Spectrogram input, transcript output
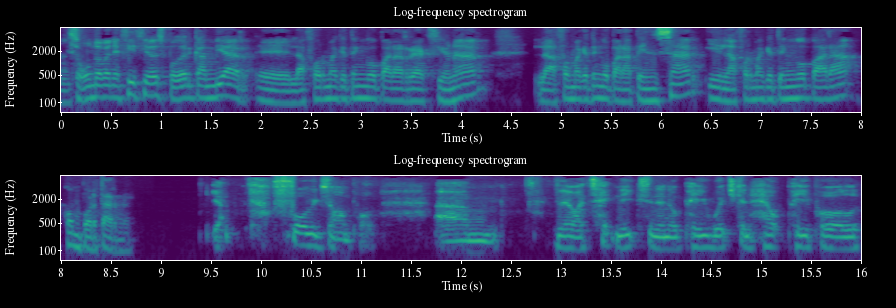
El segundo beneficio es poder cambiar eh, la forma que tengo para reaccionar, la forma que tengo para pensar y la forma que tengo para comportarme. Yeah. For example, um, there are techniques in NLP which can help people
